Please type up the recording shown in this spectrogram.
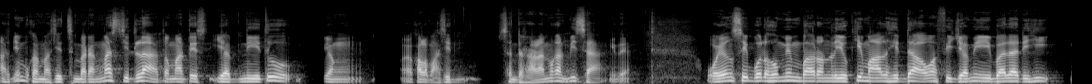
artinya bukan masjid sembarang masjid lah otomatis yabni itu yang uh, kalau masjid sederhana kan hmm. bisa gitu ya wa yansibu lahu mimbaran liyuqima alaihi da'wah fi jami'i baladihi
